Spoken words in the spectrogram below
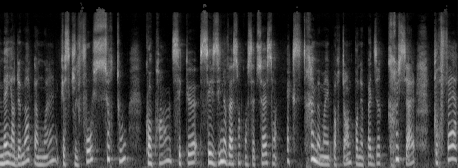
mais il en demeure pas moins que ce qu'il faut surtout comprendre, c'est que ces innovations conceptuelles sont extrêmement importantes, pour ne pas dire cruciales, pour faire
